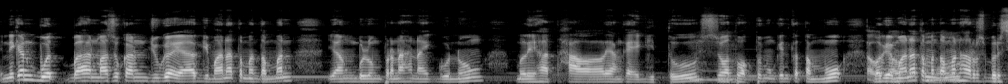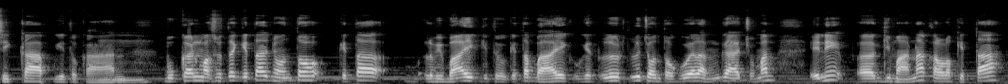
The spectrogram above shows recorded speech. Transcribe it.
ini kan buat bahan masukan juga ya gimana teman-teman yang belum pernah naik gunung melihat hal yang kayak gitu suatu waktu mungkin ketemu bagaimana teman-teman harus bersikap gitu kan. Bukan maksudnya kita nyontoh kita lebih baik gitu kita baik gitu. lu lu contoh gue lah enggak. Cuman ini eh, gimana kalau kita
